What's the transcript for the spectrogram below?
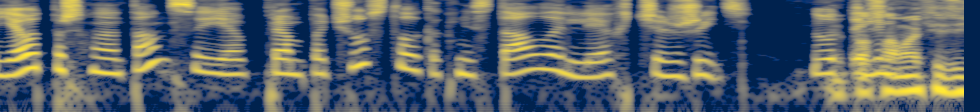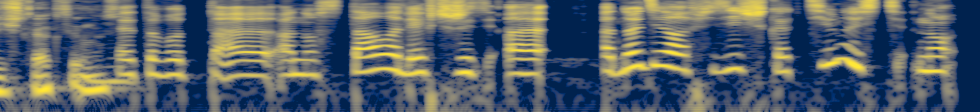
И я вот пошла на танцы, и я прям почувствовала, как мне стало легче жить. Ну, это вот, самая физическая активность. Это вот а, оно стало легче жить. А одно дело физическая активность, но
